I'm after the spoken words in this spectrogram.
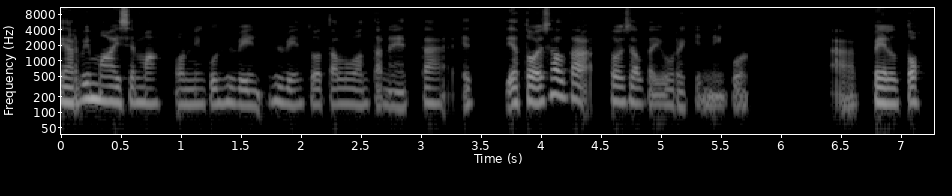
järvimaisema on niin kuin hyvin, hyvin tuota luontainen. Että, et, ja toisaalta, toisaalta juurikin niin kuin, ää, pelto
